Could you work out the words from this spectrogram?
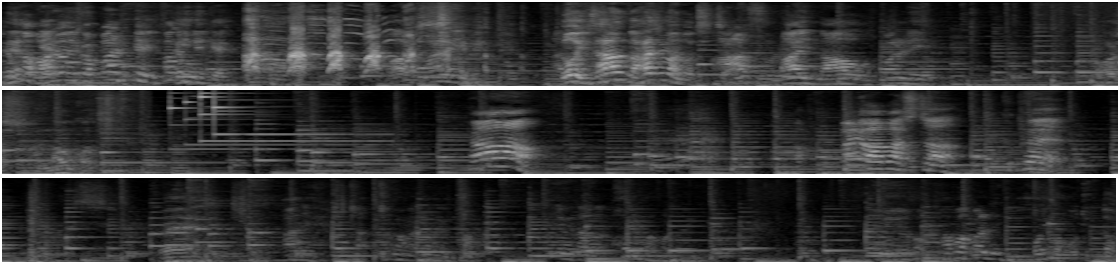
내가 마려우니까 빨리 형이. 해볼게. 어, 아 빨리 너 이상한 거 하지 마 너 진짜. 알았어 라인 나오 빨리. 아씨 안 나올 것 같아 형! 아, 빨리 와봐 진짜 급해 왜? 아니 자, 잠깐만 여기 봐 여기 나 허리 봐봐 여기 여기 허, 봐봐 빨리 허리가 어디 있다고?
